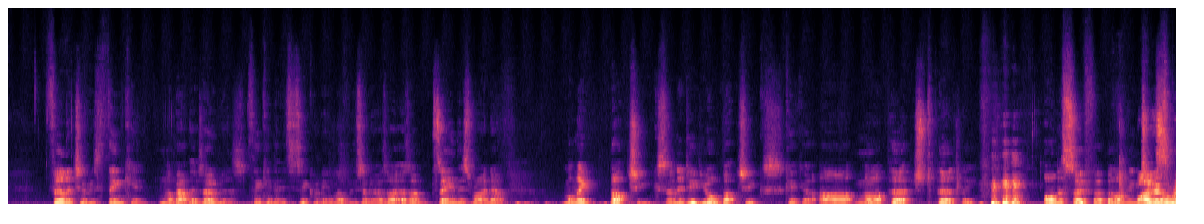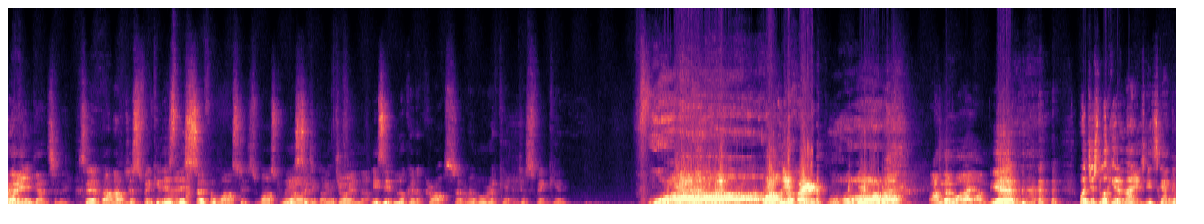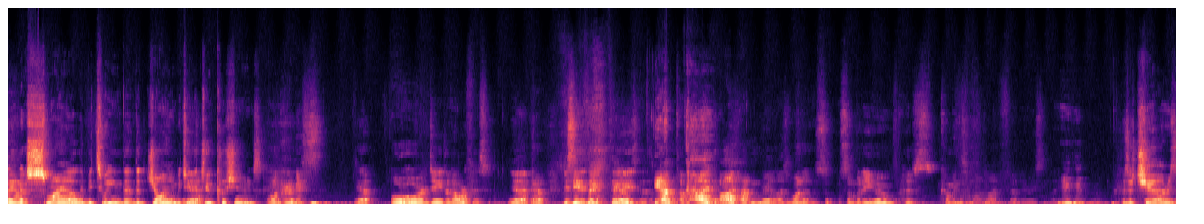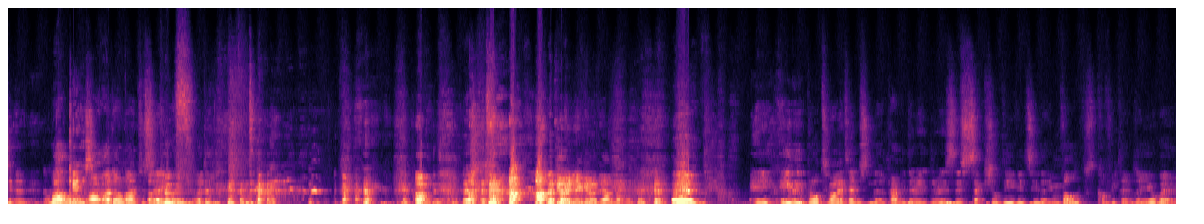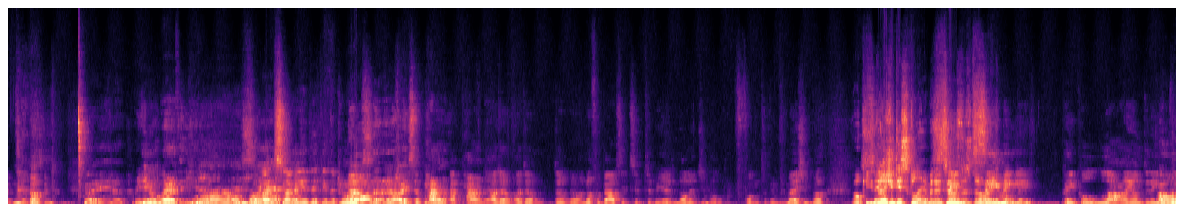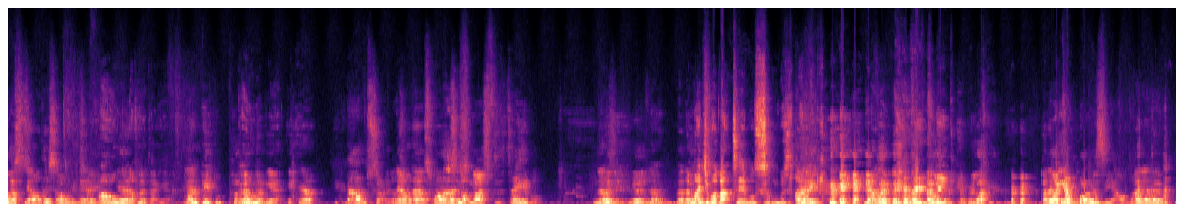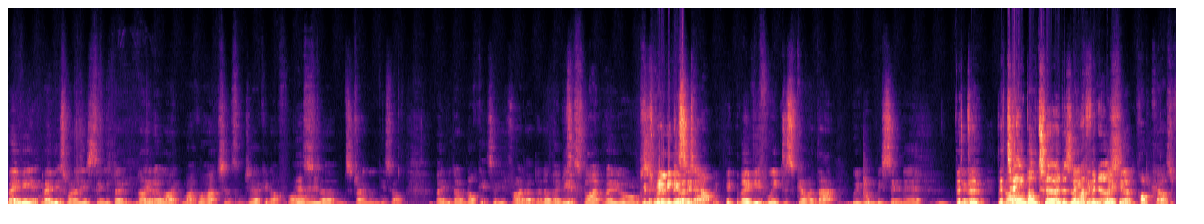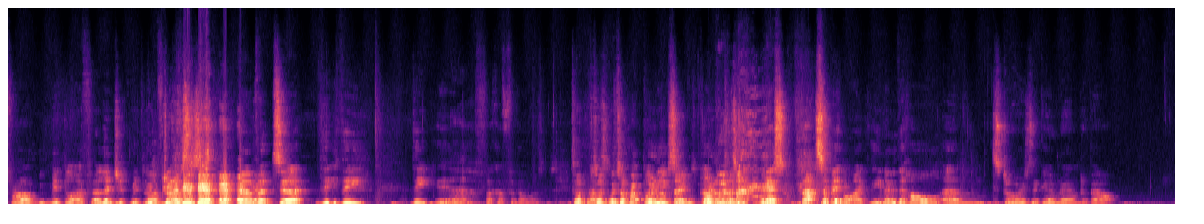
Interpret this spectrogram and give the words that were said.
furniture is thinking Mm. about its owners, thinking that it's secretly in love with its owner, as, I, as I'm saying this right now, my butt cheeks, and indeed your butt cheeks, Kicker, are, Mm. are perched, pertly, on a sofa belonging to Mine Rebel swayed Racket. actually. So, and I'm just thinking, is this sofa, whilst it's whilst we're Right, sitting on it, enjoying that. is it looking across at Rebel Ricket and just thinking, well, look at it. I know I am. yeah, Well, just looking at that, it's, it's got a little smile in between the, the join between Yeah. the two cushions. Or a grimace. yeah, or, or indeed an orifice. Yeah. Yeah. You see, the thing, thing Yeah. is, Yeah. I, I, I hadn't realised when it was somebody who has come into my life fairly recently. Mm-hmm. Is it a chair? Is it a Well, case? I, I don't like to say poof? who. I don't, I'm, I'm going to go down that one. Um, he, he brought to my attention that apparently there is, there is this sexual deviancy that involves coffee tables. Are you aware of this? Are you Really? aware of that? Yes. What, like slamming your dick in the No, no, no, no. It's apparent. Apparently, I don't, I don't, don't know enough about it to, to be a knowledgeable font of information. But okay, see- there's your disclaimer. And it seem- tells the story. Seemingly, people lie underneath Oh, glass this, oh, this old coffee thing. tables. oh, Yeah. I've heard that. Yeah. Yeah. and people poo, on them. Yeah. yeah. Yeah. No, I'm sorry. That's No, not, that's one of that's those- not nice for the table. No, Is it really? no. But Imagine what that table song was I don't like. think. I don't think. Every bleak, we like, don't like a think- Morrissey album. I don't know. Maybe maybe it's one of these things. Don't like, you know, like Michael Hutchence jerking off whilst um, strangling yourself. Maybe don't knock it till you tried it. I don't know. Maybe it's like maybe we're all It's sitting really here missing good. out. Maybe if we discovered that, we wouldn't be sitting here. The, you the, know, the got- table turds are making, laughing at us. making a podcast for our midlife alleged midlife crisis. uh, but uh, the the the uh, fuck I forgot what I was going to say. Talk, talk, we're talking about What were pooing you on saying? tables. Oh, Pooing on tables. tables. yes, that's a bit like you know the whole um, stories that go round about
